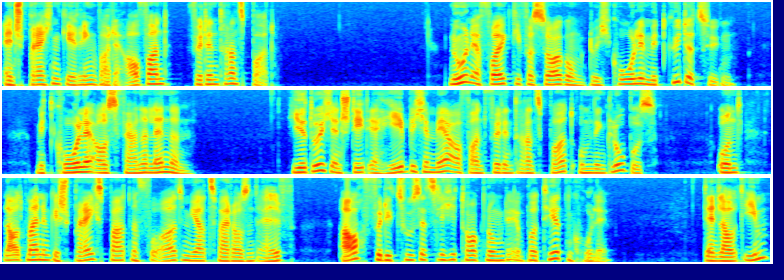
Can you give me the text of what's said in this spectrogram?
entsprechend gering war der Aufwand für den Transport. Nun erfolgt die Versorgung durch Kohle mit Güterzügen, mit Kohle aus fernen Ländern. Hierdurch entsteht erheblicher Mehraufwand für den Transport um den Globus und laut meinem Gesprächspartner vor Ort im Jahr 2011 auch für die zusätzliche Trocknung der importierten Kohle. Denn laut ihm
